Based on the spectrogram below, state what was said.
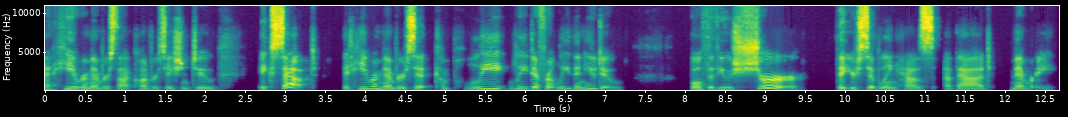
and he remembers that conversation too, except that he remembers it completely differently than you do. Both of you are sure that your sibling has a bad memory.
